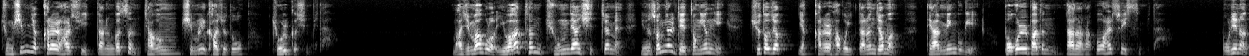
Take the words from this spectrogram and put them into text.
중심 역할을 할 수 있다는 것은 자긍심을 가져도 좋을 것입니다. 마지막으로 이와 같은 중대한 시점에 윤석열 대통령이 주도적 역할을 하고 있다는 점은 대한민국이 복을 받은 나라라고 할 수 있습니다. 우리는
